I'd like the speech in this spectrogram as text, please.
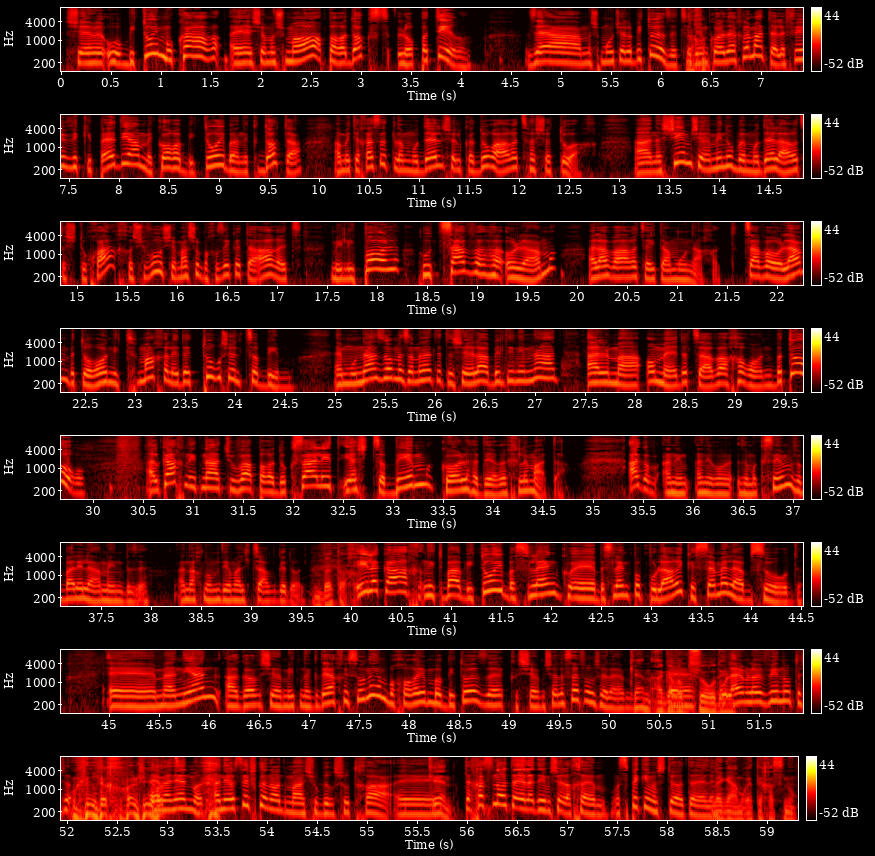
שהוא ביטוי מוכר אה, שמשמעו פרדוקס לא פתיר. זה המשמעות של הביטוי הזה, צבים נכון. כל הדרך למטה. לפי ויקיפדיה, מקור הביטוי באנקדוטה המתייחסת למודל של כדור הארץ השטוח. האנשים שהאמינו במודל הארץ השטוחה חשבו שמה שמחזיק את הארץ מליפול הוא צו העולם עליו הארץ הייתה מונחת. צו העולם בתורו נתמך על ידי טור של צבים. אמונה זו מזמנת את השאלה הבלתי נמנעת על מה עומד הצו האחרון בטור. על כך ניתנה התשובה הפרדוקסלית, יש צבים כל הדרך למטה. אגב, אני, אני רואה, זה מקסים ובא לי להאמין בזה. אנחנו עומדים על צו גדול. בטח. אי לכך נתבע ביטוי בסלנג, אה, בסלנג פופולרי כסמל לאבסורד. Uh, מעניין, אגב, שמתנגדי החיסונים בוחרים בביטוי הזה כשם של הספר שלהם. כן, אגב, uh, אבסורדי. אולי הם לא הבינו את השם. יכול להיות. Uh, מעניין מאוד. אני אוסיף כאן עוד משהו, ברשותך. Uh, כן. תחסנו את הילדים שלכם. מספיק עם השטויות האלה. לגמרי, תחסנו.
